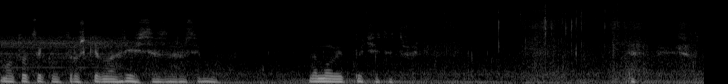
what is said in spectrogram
Мотоцикл трошки нагрівся, зараз йому дамо відпочити трошки. Так, що тут?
